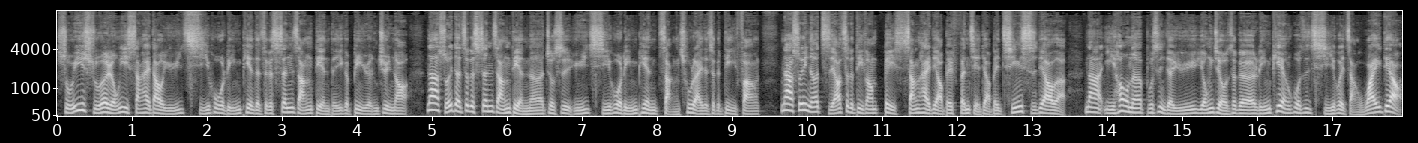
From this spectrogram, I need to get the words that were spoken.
数一数二容易伤害到鱼鳍或鳞片的这个生长点的一个病原菌哦。那所谓的这个生长点呢，就是鱼鳍或鳞片长出来的这个地方。那所以呢，只要这个地方被伤害掉、被分解掉、被侵蚀掉了，那以后呢，不是你的鱼永久这个鳞片或是鳍会长歪掉，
